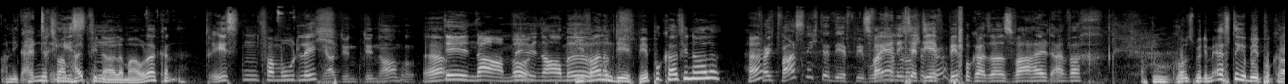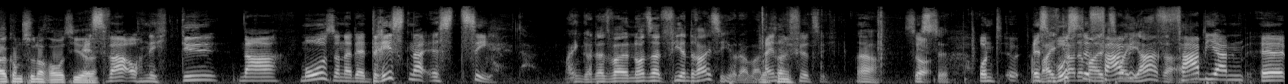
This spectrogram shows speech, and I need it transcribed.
ach nee, kennen jetzt zwar im Halbfinale mal, oder? Kann, Dresden vermutlich. Ja, Dynamo. Ja. Dynamo. Dynamo. Die waren im DFB-Pokalfinale? Vielleicht war es nicht der DFB-Pokal. Es war ja nicht der DFB-Pokal, sondern es war halt einfach Ach, du kommst mit dem FDGB-Pokal, kommst du noch raus hier. Es war auch nicht Dynamo, sondern der Dresdner SC. Mein Gott, das war 1934 oder was? 41. Ja. So. Und äh, es wusste Fabi Fabian äh,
